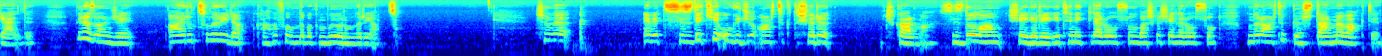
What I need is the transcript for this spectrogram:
geldi. Biraz önce ayrıntılarıyla kahve falında bakın bu yorumları yaptım. Şimdi evet sizdeki o gücü artık dışarı çıkarma. Sizde olan şeyleri, yetenekler olsun, başka şeyler olsun bunları artık gösterme vakti.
